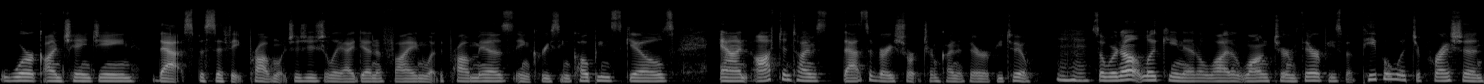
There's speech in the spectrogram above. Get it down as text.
work on changing that specific problem, which is usually identifying what the problem is, increasing coping skills, and oftentimes that's a very short term kind of therapy too. Mm-hmm. So we're not looking at a lot of long term therapies, but people with depression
